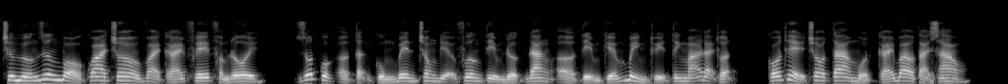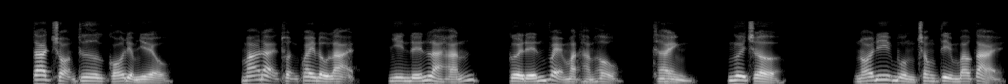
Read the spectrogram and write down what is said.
Trương hướng dương bỏ qua cho vài cái phế phẩm đôi, rốt cuộc ở tận cùng bên trong địa phương tìm được đang ở tìm kiếm bình thủy tinh mã đại thuận, có thể cho ta một cái bao tải sao. Ta chọn thư có điểm nhiều. Mã đại thuận quay đầu lại, nhìn đến là hắn, cười đến vẻ mặt hàm hậu, thành, ngươi chờ. Nói đi buồng trong tìm bao tải.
